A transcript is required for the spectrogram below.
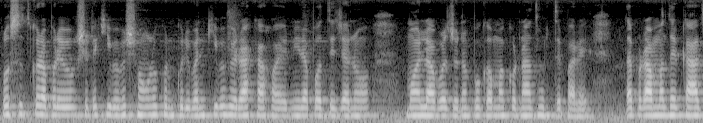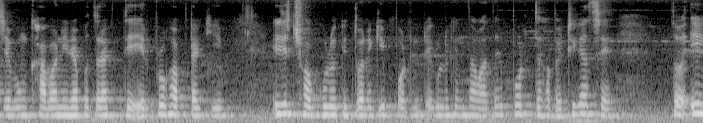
প্রস্তুত করার পরে এবং সেটা কীভাবে সংরক্ষণ করি মানে কীভাবে রাখা হয়? নিরাপদে যেন ময়লা আবর্জনা, পোকামাকড় না ধরতে পারে। তারপর আমাদের কাজ এবং খাবার নিরাপদ রাখতে এর প্রভাবটা কী? এই যে ছকগুলো কিন্তু অনেক ইম্পর্টেন্ট এগুলো কিন্তু আমাদের পড়তে হবে, ঠিক আছে? তো এই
